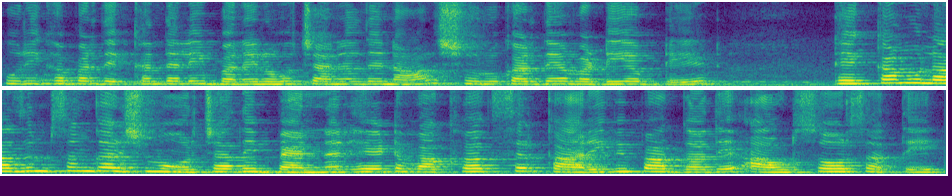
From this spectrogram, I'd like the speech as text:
ਪੂਰੀ ਖਬਰ ਦੇਖਣ ਦੇ ਲਈ ਬਨੇ ਰਹੋ ਚੈਨਲ ਦੇ ਨਾਲ। ਸ਼ੁਰੂ ਕਰਦੇ ਹਾਂ ਵੱਡੀ ਅਪਡੇਟ। ਠੇਕਾ ਮੁਲਾਜ਼ਮ ਸੰਘਰਸ਼ ਮੋਰਚਾ ਦੇ ਬੈਨਰ ਹੇਠ ਵੱਖ-ਵੱਖ ਸਰਕਾਰੀ ਵਿਭਾਗਾਂ ਦੇ ਆਊਟਸੋਰਸ ਅਤੇ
